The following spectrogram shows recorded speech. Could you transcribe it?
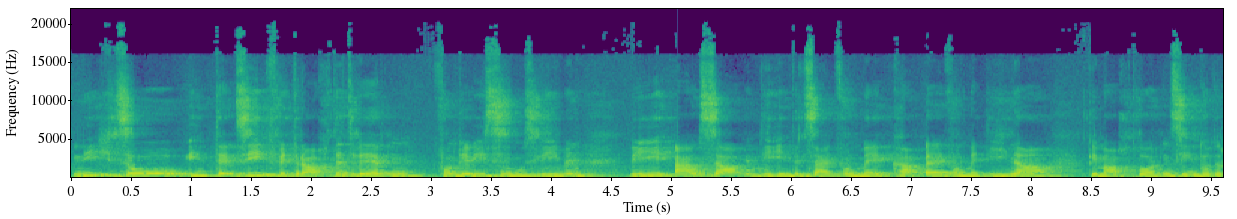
nicht so intensiv betrachtet werden von gewissen Muslimen wie Aussagen, die in der Zeit von, Mekka, äh, von Medina gemacht worden sind oder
